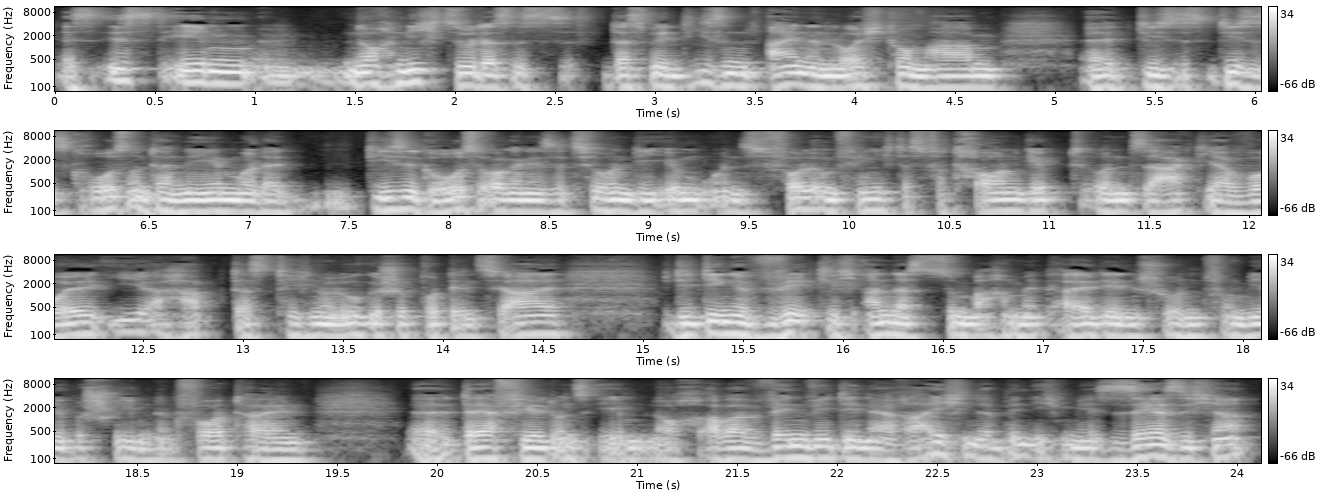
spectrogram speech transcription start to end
es ist eben noch nicht so, dass, es, dass wir diesen einen Leuchtturm haben, äh, dieses, dieses Großunternehmen oder diese große Organisation, die eben uns vollumfänglich das Vertrauen gibt und sagt, jawohl, ihr habt das technologische Potenzial, die Dinge wirklich anders zu machen mit all den schon von mir beschriebenen Vorteilen. Äh, der fehlt uns eben noch. Aber wenn wir den erreichen, da bin ich mir sehr sicher,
